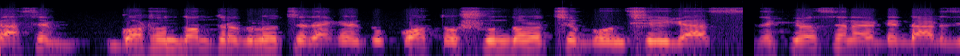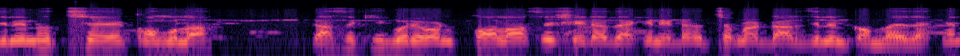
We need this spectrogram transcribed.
গাছেরগুলো হচ্ছে, দেখেন একটু কত সুন্দর হচ্ছে বনশি গাছ। দেখতে পাচ্ছেন দার্জিলিং হচ্ছে কমলা। গাছে কি পরিমাণ ফল আছে সেটা দেখেন, এটা হচ্ছে আপনার দার্জিলিং কমলা এই দেখেন।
